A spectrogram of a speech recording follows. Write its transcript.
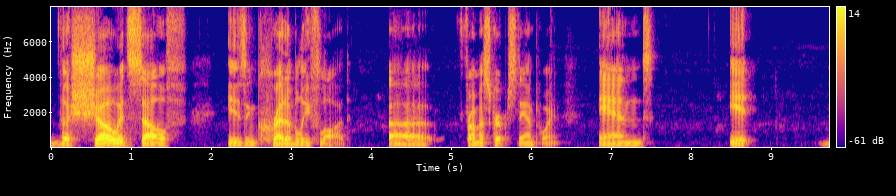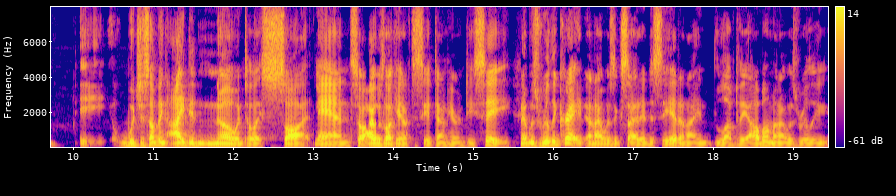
the show itself is incredibly flawed uh, mm-hmm. from a script standpoint, and it which is something I didn't know until I saw it. Yeah. And so I was lucky enough to see it down here in DC. And it was really great. And I was excited to see it. And I loved the album. And I was really,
